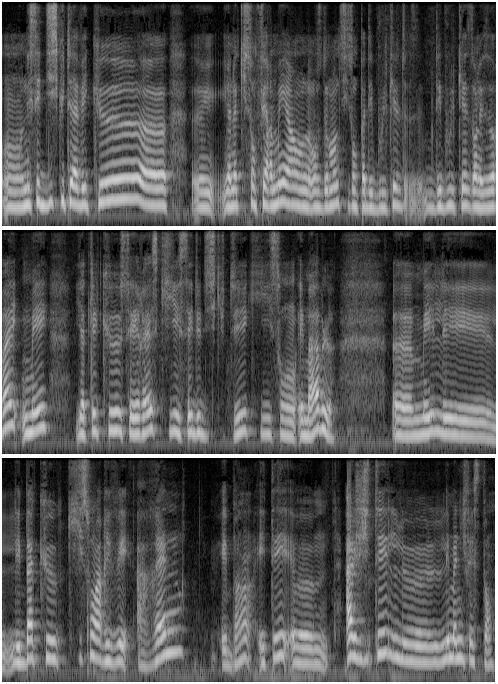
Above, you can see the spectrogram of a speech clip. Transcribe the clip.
on essaie de discuter avec eux. euh, euh, Il y en a qui sont fermés, hein, on, se demande s'ils n'ont pas des boules, des dans les oreilles, mais il y a quelques CRS qui essayent de discuter, qui sont aimables. Euh, mais les, les qui sont arrivés à Rennes, eh ben, étaient euh, agiter le, les manifestants,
